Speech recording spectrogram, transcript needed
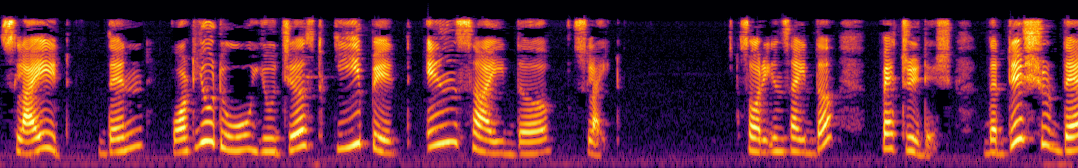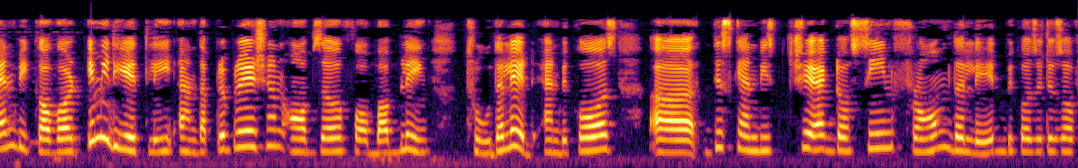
slide, then what you do, you just keep it inside the slide. Sorry, inside the petri dish. The dish should then be covered immediately and the preparation observed for bubbling through the lid. And because uh, this can be checked or seen from the lid because it is of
